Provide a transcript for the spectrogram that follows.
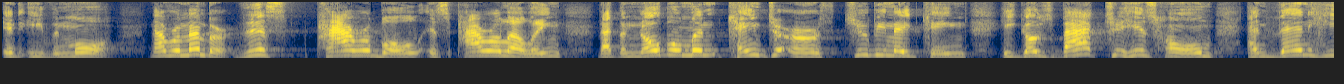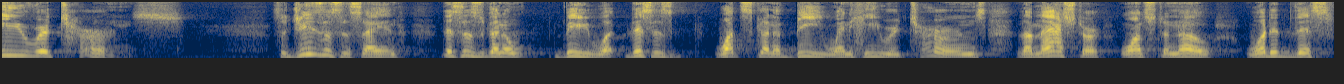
in even more. Now remember, this parable is paralleling that the nobleman came to earth to be made king. He goes back to his home and then he returns. So Jesus is saying, this is going to be what this is what's going to be when he returns. The master wants to know what did this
